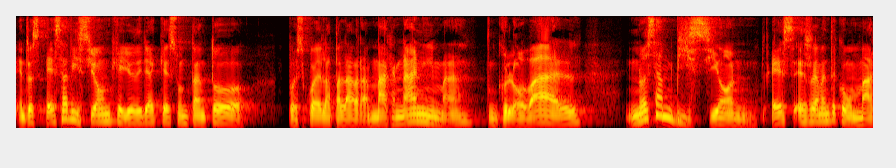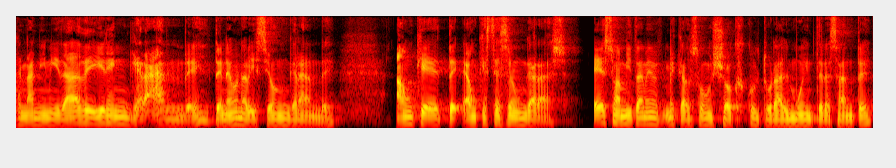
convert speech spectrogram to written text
Entonces, esa visión que yo diría que es un tanto, pues, ¿cuál es la palabra? Magnánima, global, no es ambición, es, realmente como magnanimidad de ir en grande, tener una visión grande, aunque, aunque estés en un garage. Eso a mí también me causó un shock cultural muy interesante.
